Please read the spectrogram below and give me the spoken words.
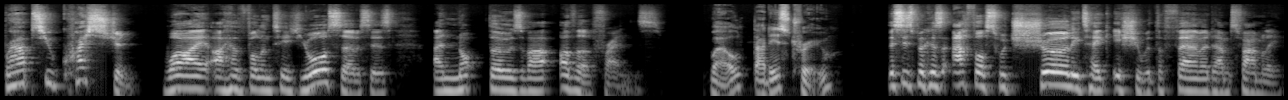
Perhaps you question why I have volunteered your services and not those of our other friends. Well, that is true. This is because Athos would surely take issue with the fair Madame's family,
